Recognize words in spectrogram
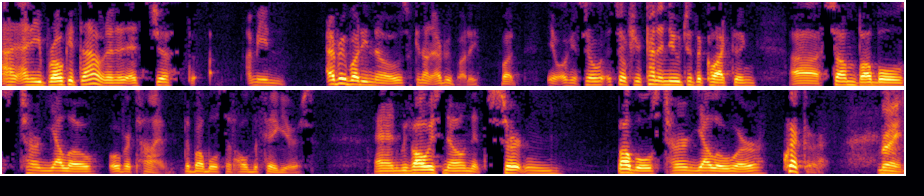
and, and he broke it down, and it, it's just, I mean, everybody knows. Okay, not everybody, but you know, okay. So, so if you're kind of new to the collecting, uh, some bubbles turn yellow over time. The bubbles that hold the figures, and we've always known that certain bubbles turn yellower quicker, Right,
